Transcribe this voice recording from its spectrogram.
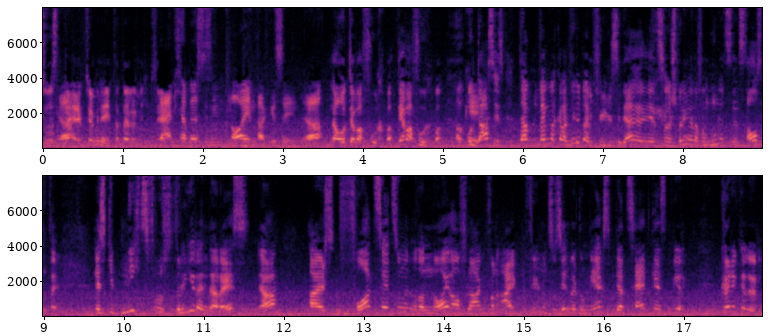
du hast Ja. beide Terminator-Teile nicht gesehen. Nein, ich habe erst diesen neuen dann gesehen. Ja. No, der war furchtbar. Der war furchtbar. Okay. Und das ist, da, wenn wir gerade wieder beim Film sind, ja, jetzt springen wir da vom Hundertsten ins Tausendste. Es gibt nichts frustrierenderes, ja, als Fortsetzungen oder Neuauflagen von alten Filmen zu sehen, weil du merkst, wie der Zeitgeist wirkt. König der Löwen,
